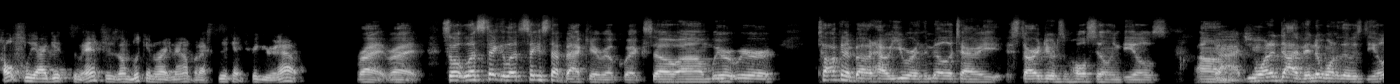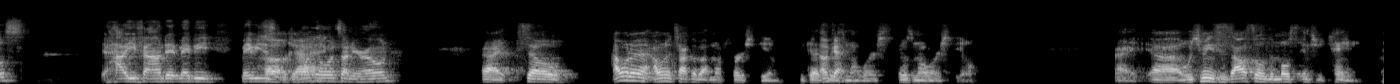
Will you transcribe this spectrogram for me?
hopefully I get some answers. I'm looking right now, but I still can't figure it out. Right, right. So let's take let's take a step back here real quick. So um, we were we were talking about how you were in the military, started doing some wholesaling deals. Um, gotcha. You want to dive into one of those deals? How you found it? Maybe maybe just oh, one of the ones on your own. All right. So I want to I want to talk about my first deal because okay. it was my worst. It was my worst deal. All right, uh, which means it's also the most entertaining.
